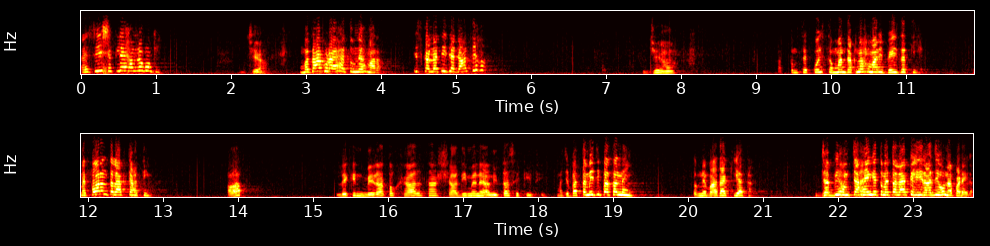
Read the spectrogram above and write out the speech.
ऐसी ही शक्लें हम लोगों की। जी हाँ। मज़ाक उड़ाया है तुमने हमारा। इसका नतीजा जानते हो? जी हाँ। अब तुमसे कोई संबंध रखना हमारी बेइज्जती है। मैं फ़ौरन तलाक चाहती हूँ। आप? लेकिन मेरा तो ख्याल था शादी मैंने अनीता से की थी। मुझे बदतमीजी पसंद नहीं। तुमने वादा किया था। जब भी हम चाहेंगे तुम्हें तलाक के लिए राज़ी होना पड़ेगा।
